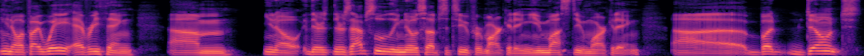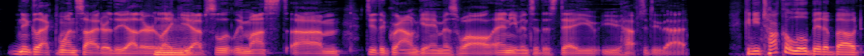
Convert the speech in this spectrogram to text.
you know, if I weigh everything. Um, you know, there's there's absolutely no substitute for marketing. You must do marketing, uh, but don't neglect one side or the other. Mm. Like you absolutely must um, do the ground game as well. And even to this day, you you have to do that. Can you talk a little bit about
